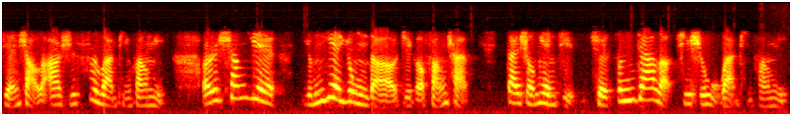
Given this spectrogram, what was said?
减少了二十四万平方米，而商业营业用的这个房产待售面积却增加了七十五万平方米。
